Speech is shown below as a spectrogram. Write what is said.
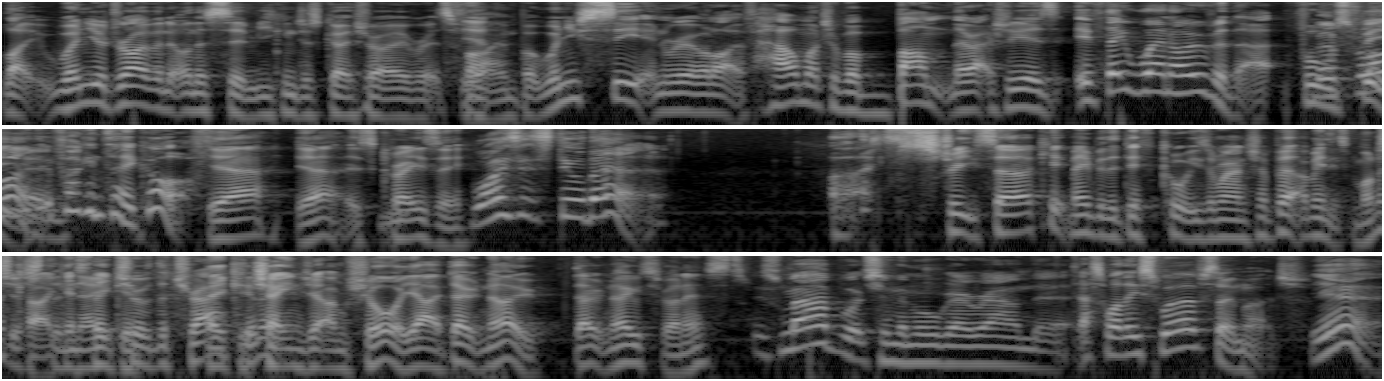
Like when you're driving it on the sim, you can just go straight over. It's Yeah. fine. But when you see it in real life, how much of a bump there actually is. If they went over that full They're speed, flying. if I can take off. yeah, yeah. It's crazy. Why is it still there? Uh, street circuit, maybe the difficulties around. But I mean, it's Monaco. Just I the guess they nature could, of the track, They could change it. I'm sure. Yeah, I don't know. Don't know to be honest. It's mad watching them all go round it. That's why they swerve so much. Yeah.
